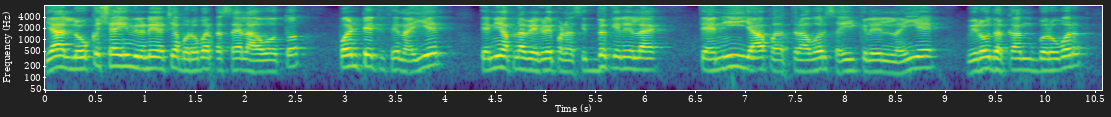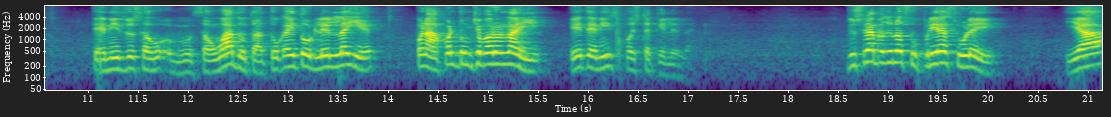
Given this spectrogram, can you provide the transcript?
या लोकशाही निर्णयाच्या बरोबर असायला हवं होतं पण ते तिथे नाही आहेत त्यांनी आपला वेगळेपणा सिद्ध केलेला आहे. त्यांनी या पत्रावर सही केलेली नाही आहे विरोधकांबरोबर त्यांनी जो सं संवाद होता तो काही तोडलेला नाही आहे पण आपण तुमच्याबरोबर नाही हे त्यांनी स्पष्ट केलेलं आहे. दुसऱ्या बाजूला सुप्रिया सुळे या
